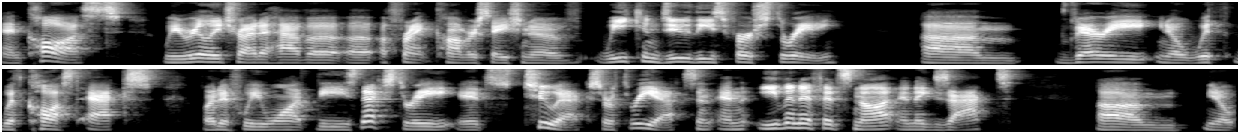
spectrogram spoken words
and costs, we really try to have a, a, frank conversation of we can do these first three um, very you know with with cost x but if we want these next three it's 2x or 3x and, and even if it's not an exact um, you know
